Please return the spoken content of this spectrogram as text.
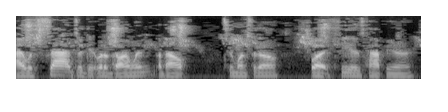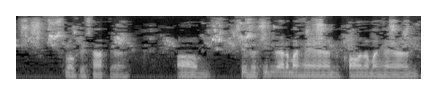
I was sad to get rid of Darwin about two months ago, but he is happier. Smokey's happier. Um, he's been eating out of my hand, crawling on my hand,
